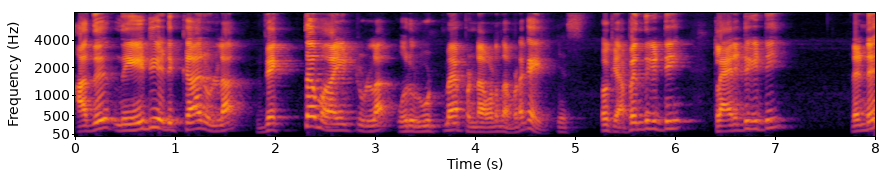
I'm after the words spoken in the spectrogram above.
അത് നേടിയെടുക്കാനുള്ള വ്യക്തമായിട്ടുള്ള ഒരു റൂട്ട് മാപ്പ് ഉണ്ടാവണം നമ്മുടെ കയ്യിൽ. ഓക്കെ അപ്പൊ എന്ത് കിട്ടി? ക്ലാരിറ്റി കിട്ടി. രണ്ട്?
